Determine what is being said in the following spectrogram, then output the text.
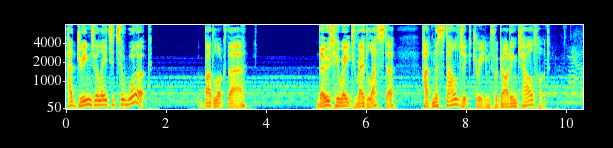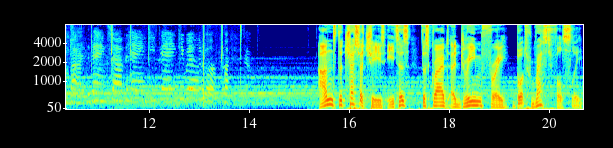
had dreams related to work. Bad luck there. Those who ate Red Leicester had nostalgic dreams regarding childhood. And the Cheshire cheese eaters described a dream free but restful sleep.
